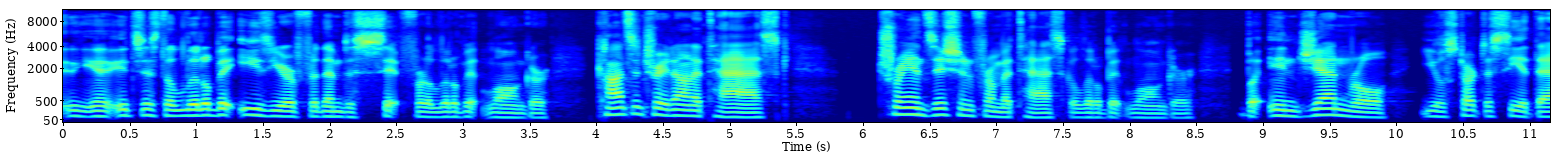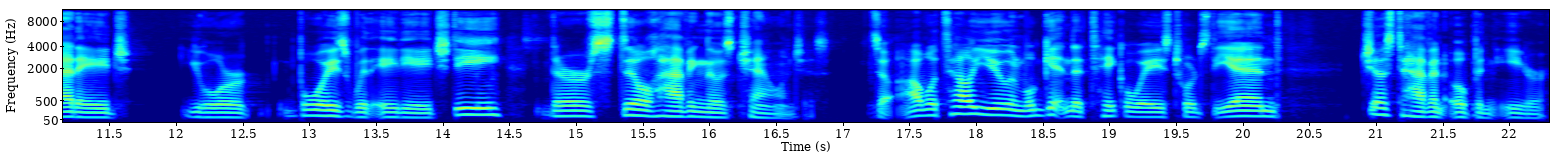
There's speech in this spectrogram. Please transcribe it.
it's just a little bit easier for them to sit for a little bit longer, concentrate on a task, transition from a task a little bit longer. But in general, you'll start to see at that age your boys with ADHD, they're still having those challenges. So I will tell you, and we'll get into takeaways towards the end, just have an open ear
